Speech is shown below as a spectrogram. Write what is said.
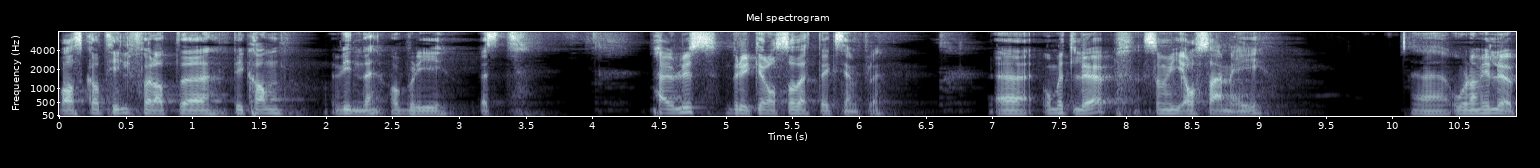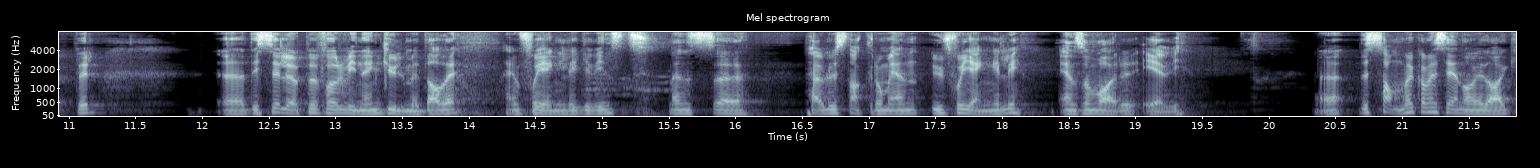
hva skal til for at eh, de kan vinne og bli best? Paulus bruker også dette eksempelet. Eh, om et løp som vi også er med i. Eh, hvordan vi løper. Eh, disse løper for å vinne en gullmedalje, en forgjengelig gevinst. Mens eh, Paulus snakker om en uforgjengelig, en som varer evig. Eh, det samme kan vi se nå i dag.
